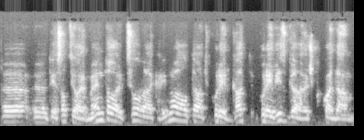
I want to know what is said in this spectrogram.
Uh, tie sociālai mentori, cilvēki ar invaliditāti, kuri ir, gati, kuri ir izgājuši kaut kādām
